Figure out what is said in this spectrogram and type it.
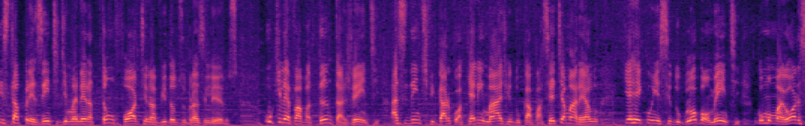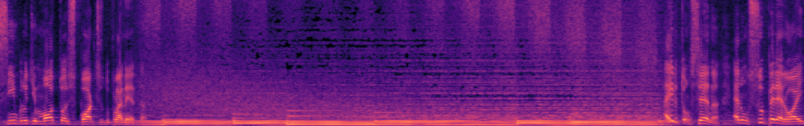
está presente de maneira tão forte na vida dos brasileiros? O que levava tanta gente a se identificar com aquela imagem do capacete amarelo que é reconhecido globalmente como o maior símbolo de motorsports do planeta. Ayrton Senna era um super-herói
